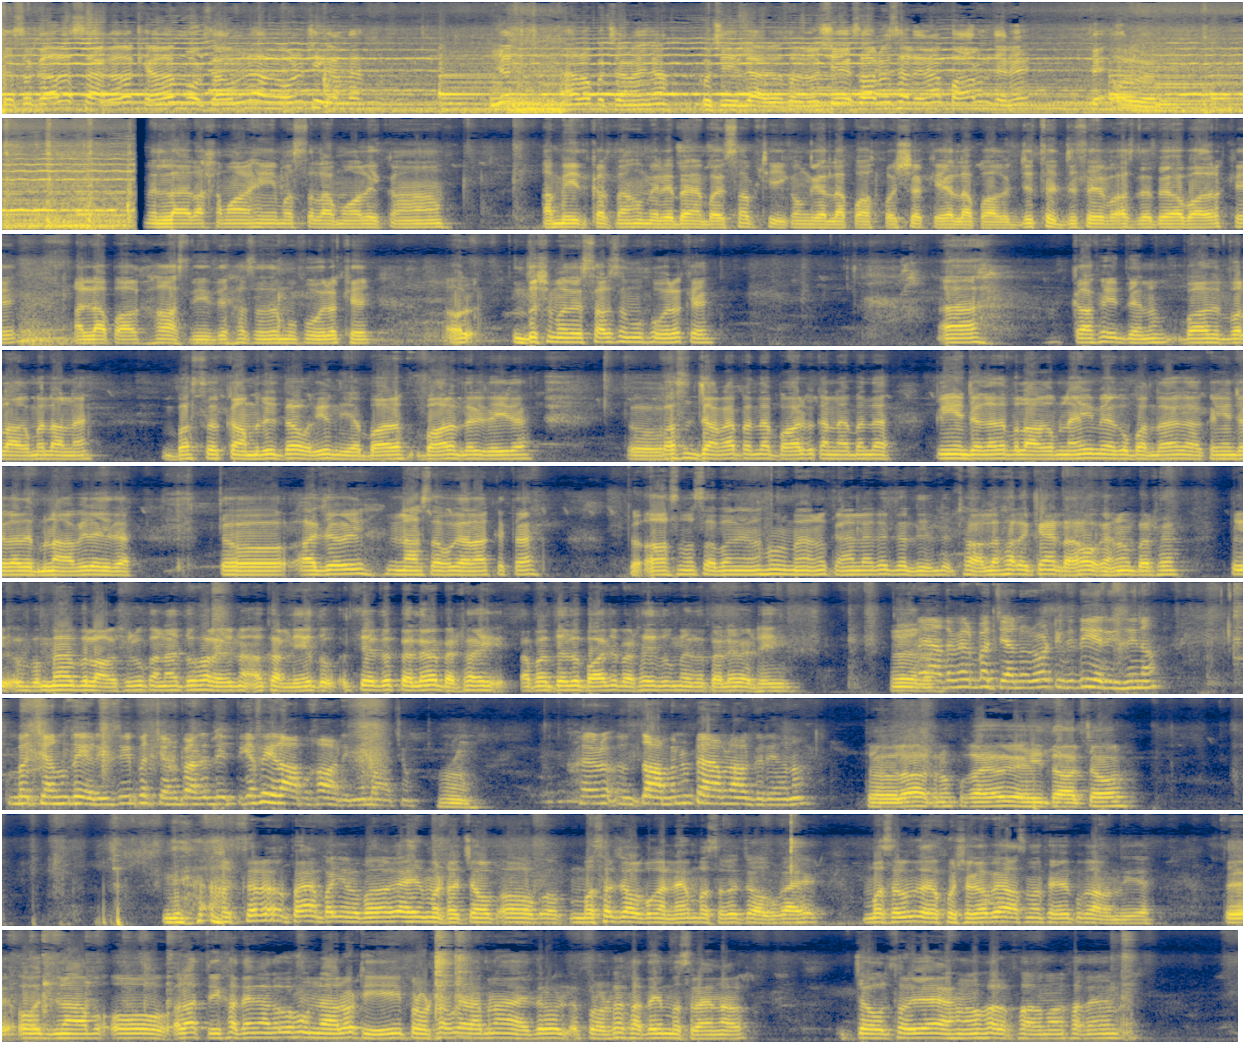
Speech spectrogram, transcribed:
ਤੇ ਸਰਕਾਰ ਦਾ ਸਾਈਕਲ ਰੱਖਿਆ ਹੋਇਆ ਮੋਟਰਸਾਈਕਲ ਨਾ ਉਹ ਨਹੀਂ ਠੀਕ ਰਹਿੰਦਾ ਯਾਰ ਆਹ ਲਓ ਬੱਚਾ ਨੇ ਨਾ ਕੁਛ ਚੀਜ਼ ਲੈ ਰਿਹਾ ਸਾਡੇ ਸ਼ੇਖ ਸਾਹਿਬ ਨੇ ਸਾਡੇ ਨਾਲ ਬਾਹਰ ਹੁੰਦੇ ਨੇ ਤੇ बिस्मिल्लाह रहमान रहीम अस्सलाम वालेकुम उम्मीद करता हूँ मेरे बहन भाई सब ठीक होंगे अल्लाह पाक खुश रखे अल्लाह पाक जिथे जिथे वास्ते पे आबाद रखे अल्लाह पाक हासनी से हसन से महफूज रखे और दुश्मन के सर से महफूज रखे आ, काफ़ी दिन बाद ब्लाग में लाना है ਬਸ ਕੰਮ ਦੀ ਦੌੜੀ ਹੁੰਦੀ ਹੈ ਬਾਹਰ ਬਾਹਰ ਅੰਦਰ ਹੀ ਰਹੀਦਾ। ਤੋ ਬਸ ਜਾਣਾ ਪੈਂਦਾ, ਬਾਹਰ ਵੀ ਕਰਨਾ ਪੈਂਦਾ। ਕਈਆਂ ਜਗ੍ਹਾ ਤੇ ਬਲਾਗ ਬਣਾਈ ਵੀ ਮੇਰੇ ਕੋਲ ਬੰਦਾ ਹੈਗਾ, ਕਈਆਂ ਜਗ੍ਹਾ ਤੇ ਬਣਾ ਵੀ ਲਈਦਾ। ਤੋ ਅੱਜ ਵੀ ਨਾਸ਼ਤਾ ਵਗੈਰਾ ਕੀਤਾ। ਤੋ ਆਸਮਾ ਸਾਹਿਬ ਨੇ, ਹੁਣ ਮੈਂ ਉਹਨੂੰ ਕਹਿਣ ਲੱਗਾ, ਜਲਦੀ ਜਲਦੀ ਠਾ ਲੈ, ਹਲੇ ਘੰਟਾ ਹੋ ਗਿਆ ਨੂੰ ਬੈਠਾ। ਮੈਂ ਬਲਾਗ ਸ਼ੁਰੂ ਕਰਨਾ, ਤੂੰ ਹਲੇ ਨਾ ਕਰਨੀ ਹੈ ਤੂੰ ਤੇਰੇ ਤੋਂ ਪਹਿਲੇ ਮੈਂ ਬੈਠਾ ਸੀ, ਆਪਾਂ ਤੇਰੇ ਤੋਂ ਬਾਅਦ ਚ ਬੈਠਾ ਸੀ, ਤੂੰ ਮੇਰੇ ਤੋਂ ਪਹਿਲੇ ਬੈਠੀ ਸੀ। ਮੈਂ ਤਾਂ ਫਿਰ ਬੱਚਿਆਂ ਨੂੰ ਰੋਟੀ ਵੀ ਦੇ ਰਹੀ ਸੀ ਨਾ। ਬੱਚਿਆਂ ਨੂੰ ਦੇ ਰਹੀ ਸੀ ਬੱਚਿਆਂ ਨੂੰ ਪਹਿਲੇ ਦਿੱਤੀ ਆ ਫਿਰ ਆਪ ਖਾ ਰਹੀ ਆ ਬਾਅਦ ਚੋਂ। ਹਾਂ। ਫਿਰ ਤਾਂ ਮੈਨੂੰ ਟਾਈਮ ਲੱਗ ਰਿਹਾ ਨਾ। ਤੇ ਰਾਤ ਨੂੰ ਪਕਾਏ ਹੋਏ ਸੀ ਦਾਲ ਚੌਲ। ਅਕਸਰ ਭੈਣ ਭਾਈਆਂ ਨੂੰ ਪਤਾ ਇਹ ਮਟਰ ਚੌਲ ਉਹ, ਉਹ, ਮਸਰ ਚੌਲ ਪਕਾਉਂਦੇ ਆ ਮਸਰ ਚੌਲ ਪਕਾਏ। ਮਸਰ ਹੁੰਦੇ ਖੁਸ਼ ਹੋ ਗਿਆ ਆਸਮਾ ਫੇਰ ਪਕਾ ਲੈਂਦੀ ਹੈ ਤੇ ਉਹ ਜਨਾਬ ਉਹ ਰਾਤੀ ਖਾਦੇਗਾ ਤਾਂ ਹੁਣ ਨਾਲ ਰੋਟੀ ਪਰੌਂਠਾ ਵਗੈਰਾ ਬਣਾਇਆ ਇਧਰੋਂ ਪਰੌਂਠਾ ਖਾਦੇ ਮਸਰਾਂ ਨਾਲ। ਚੌਲ ਥੋੜੇ ਜਿਹਾ ਹਾਂ ਹਰ ਫਾਰਮਾ ਖਾਦੇ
